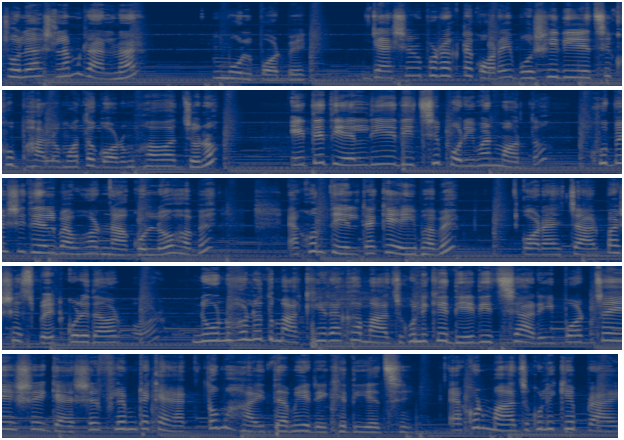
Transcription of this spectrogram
চলে আসলাম রান্নার মূল পর্বে। গ্যাসের উপর একটা কড়াই বসিয়ে দিয়েছি খুব ভালো মতো গরম হওয়ার জন্য। এতে তেল দিয়ে দিচ্ছি পরিমাণ মতো। খুব বেশি তেল ব্যবহার না করলেও হবে। এখন তেলটাকে এইভাবে কড়াইয়ের চারপাশে স্প্রেড করে দেওয়ার পর নুন, হলুদ মাখিয়ে রাখা মাছগুলিকে দিয়ে দিচ্ছে আর এই পর্যায়ে এসে গ্যাসের ফ্লেমটাকে একদম হাইতে আমি রেখে দিয়েছি। এখন মাছগুলিকে প্রায়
